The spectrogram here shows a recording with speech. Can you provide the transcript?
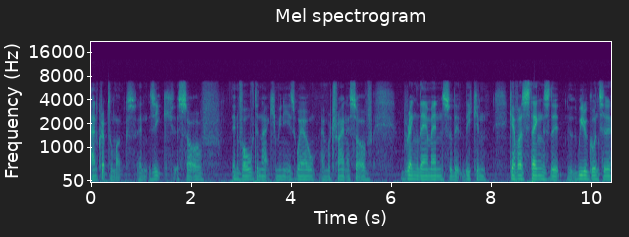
and Crypto Monks, and Zeke is sort of involved in that community as well, and we're trying to sort of bring them in so that they can give us things that we're going to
